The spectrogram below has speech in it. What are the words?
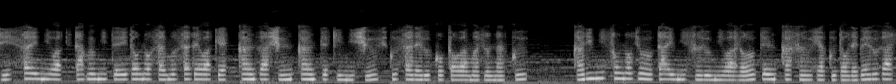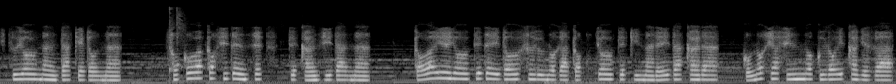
実際には北国程度の寒さでは血管が瞬間的に収縮されることはまずなく、仮にその状態にするには氷点下数百度レベルが必要なんだけどな。そこは都市伝説って感じだな。とはいえ両手で移動するのが特徴的な例だから、この写真の黒い影が、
